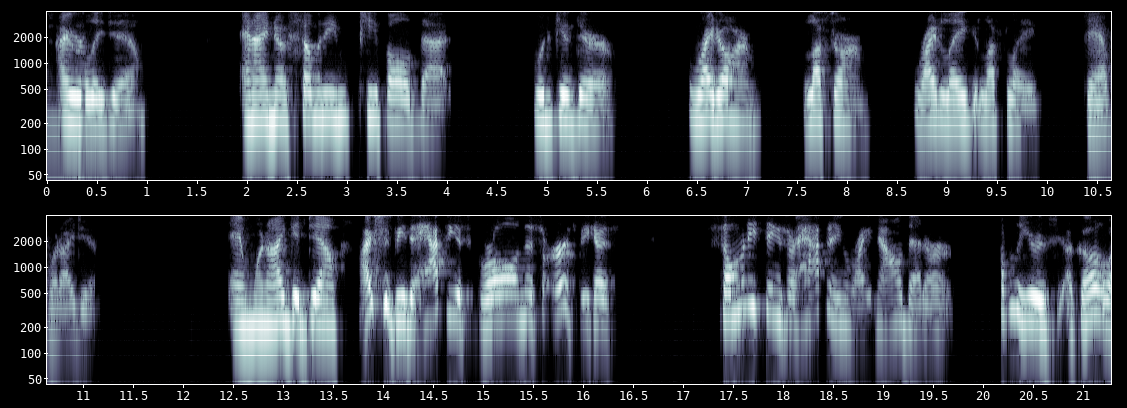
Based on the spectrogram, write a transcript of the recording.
Mm-hmm. I really do, and I know so many people that would give their right arm, left arm, right leg, left leg to have what I do. And when I get down, I should be the happiest girl on this earth because so many things are happening right now that are a couple of years ago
